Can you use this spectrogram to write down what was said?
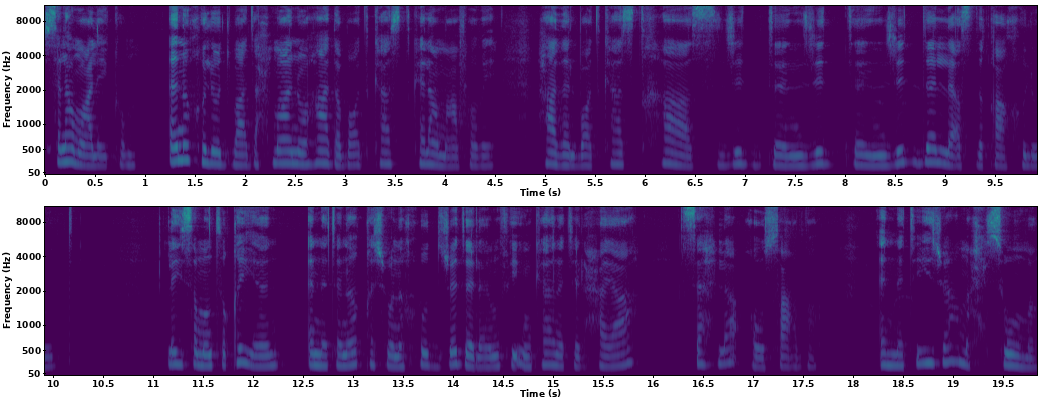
السلام عليكم. أنا خلود بادحمان وهذا بودكاست كلام عفوي. هذا البودكاست خاص جدا جدا جدا لأصدقاء خلود. ليس منطقيا أن نتناقش ونخوض جدلا في إن كانت الحياة سهلة أو صعبة. النتيجة محسومة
